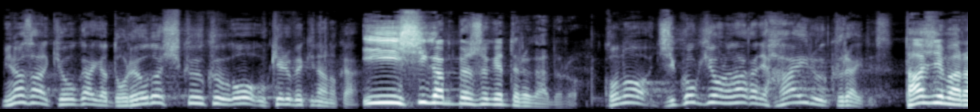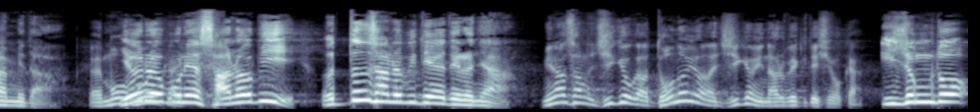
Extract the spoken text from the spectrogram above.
皆さん、教会がどれほど祝福を受けるべきなのか。 이 시간표 속에 들어가도록. この自己教の中に入るくらいです。 다시 말합니다. 에, 뭐, 여러분의 산업이 어떤 산업이 되어야 되느냐? 皆さんの事業がどのような事業になるべきでしょうか。 이 정도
